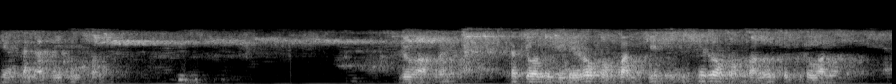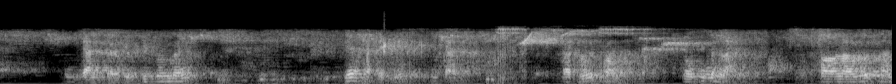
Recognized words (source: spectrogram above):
อย่างขนาดนี้เป็นต้นดูออกไหมกระโจนไปอยู่ในโลกของความคิดไม่ใช่โลกของความรู้สึกตัวคุณจันเกิดไปคิดรู้ไหมเนี่ยหัดอย่างนี้คุณจันแต่รู้ทันตรงที่มันไหลพอเรารู้ทัน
